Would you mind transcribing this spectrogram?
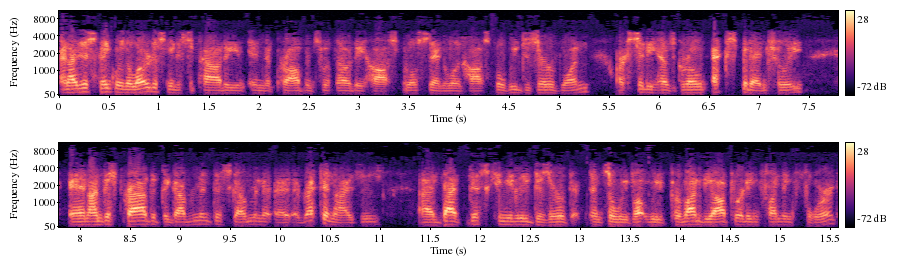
And I just think we're the largest municipality in, in the province without a hospital, standalone hospital. We deserve one. Our city has grown exponentially, and I'm just proud that the government, this government, uh, recognizes uh, that this community deserved it. And so we've we've provided the operating funding for it.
